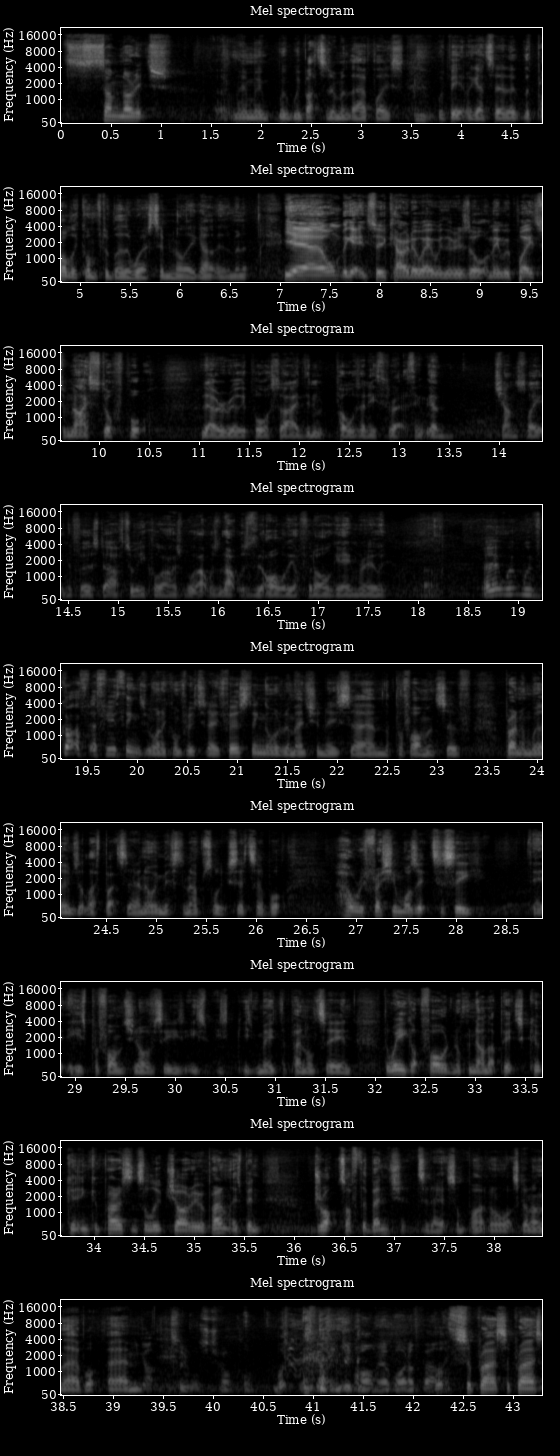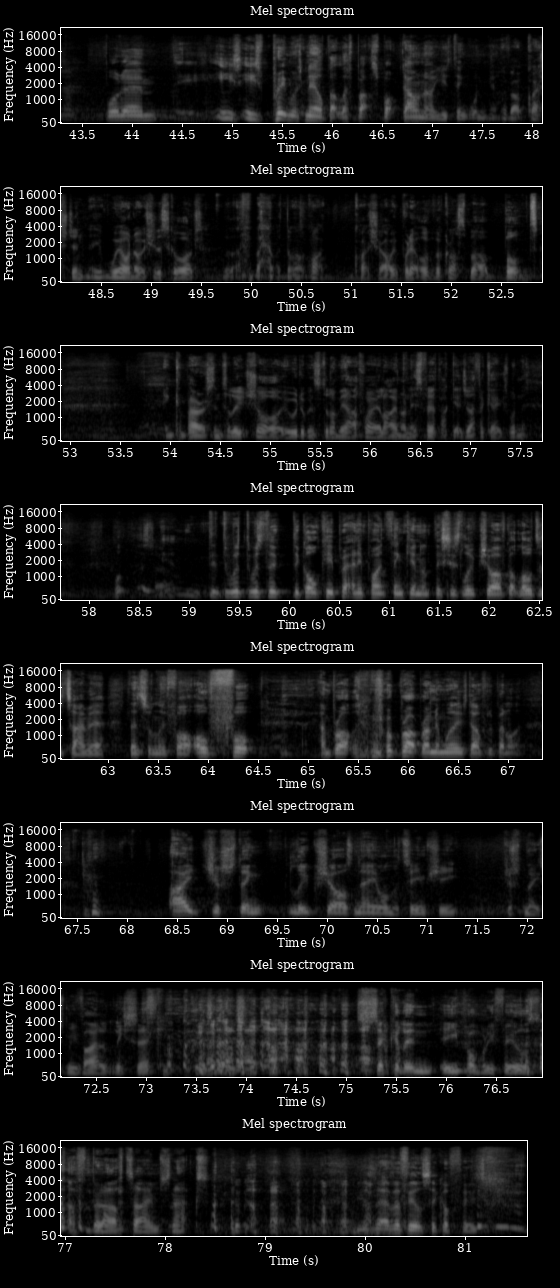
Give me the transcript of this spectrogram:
Sam Norwich. I mean, we, we, we battered them at their place. We beat them against there. They're, they're probably comfortably the worst team in the league, aren't they, in a minute? Yeah, I won't be getting too carried away with the result. I mean, we played some nice stuff, but they're a really poor side. Didn't pose any threat. I think they had a chance late in the first half to equalise, but that was that was all they offered all game really. So. Uh, we, we've got a, few things we want to come through today. First thing I want to mention is um, the performance of Brandon Williams at left back today. I know he missed an absolute sitter, but how refreshing was it to see his performance? You know, obviously he's, he's- he's, made the penalty and the way he got forward and up and down that pitch in comparison to Luke Shaw, who apparently has been dropped off the bench today at some point. I don't know what's going on there, but um, Got too much chocolate. He got injured warming up one apparently. but surprise, surprise. But um, he's, he's pretty much nailed that left back spot down now. You'd think, wouldn't you? Without question, we all know he should have scored. I'm not quite quite sure we put it over the crossbar, but in comparison to Luke Shaw, who would have been stood on the halfway line on his fifth packet of Jaffa cakes, wouldn't he? Did, was, was the, the goalkeeper at any point thinking, this is Luke Shaw, I've got loads of time here, then suddenly thought, oh fuck, and brought, brought Brandon Williams down for the penalty? I just think Luke Shaw's name on the team sheet just makes me violently sick these days. Sicker than he probably feels after half time snacks. He doesn't ever feel sick of food.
